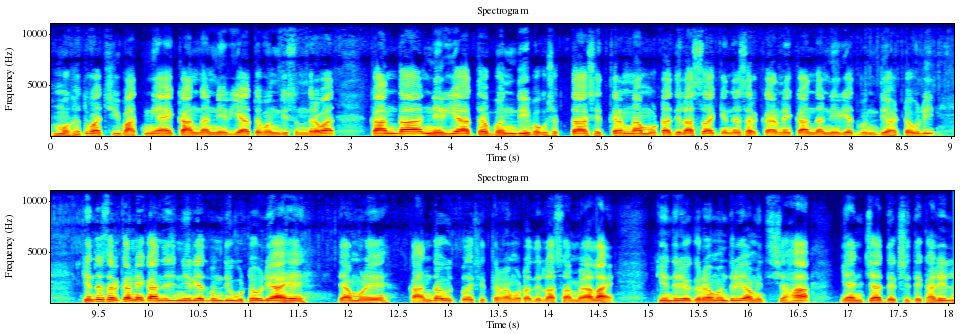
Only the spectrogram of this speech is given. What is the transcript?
महत्त्वाची बातमी आहे कांदा निर्यात बंदी संदर्भात. कांदा निर्यात बंदी. बघू शकता शेतकऱ्यांना मोठा दिलासा. केंद्र सरकारने कांदा निर्यात बंदी हटवली. केंद्र सरकारने कांद्याची निर्यात बंदी उठवली आहे. त्यामुळे कांदा उत्पादक शेतकऱ्यांना मोठा दिलासा मिळाला आहे केंद्रीय गृहमंत्री अमित शहा यांच्या अध्यक्षतेखालील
